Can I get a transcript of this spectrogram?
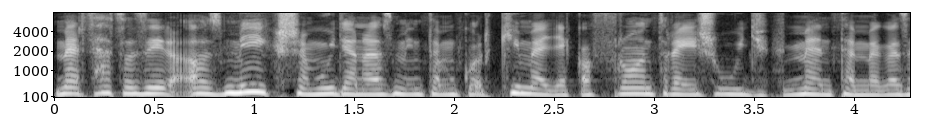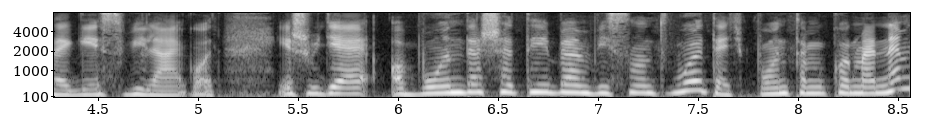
mert hát azért az mégsem ugyanaz, mint amikor kimegyek a frontra, és úgy mentem meg az egész világot. És ugye a Bond esetében viszont volt egy pont, amikor már nem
